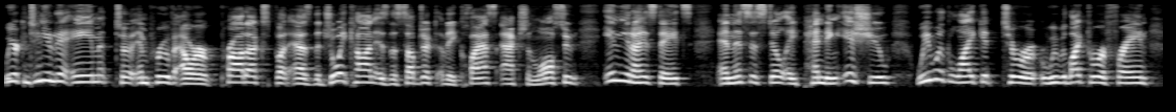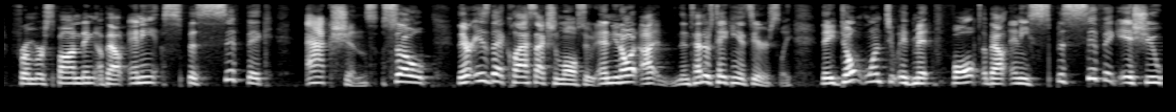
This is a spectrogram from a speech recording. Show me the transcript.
We are continuing to aim to improve our products, but as the Joy-Con is the subject of a class action lawsuit in the United States, and this is still a pending issue, we would like it to we would like to refrain from responding about any specific actions. So there is that class action lawsuit. And you know what? I, Nintendo's taking it seriously. They don't want to admit fault about any specific issue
